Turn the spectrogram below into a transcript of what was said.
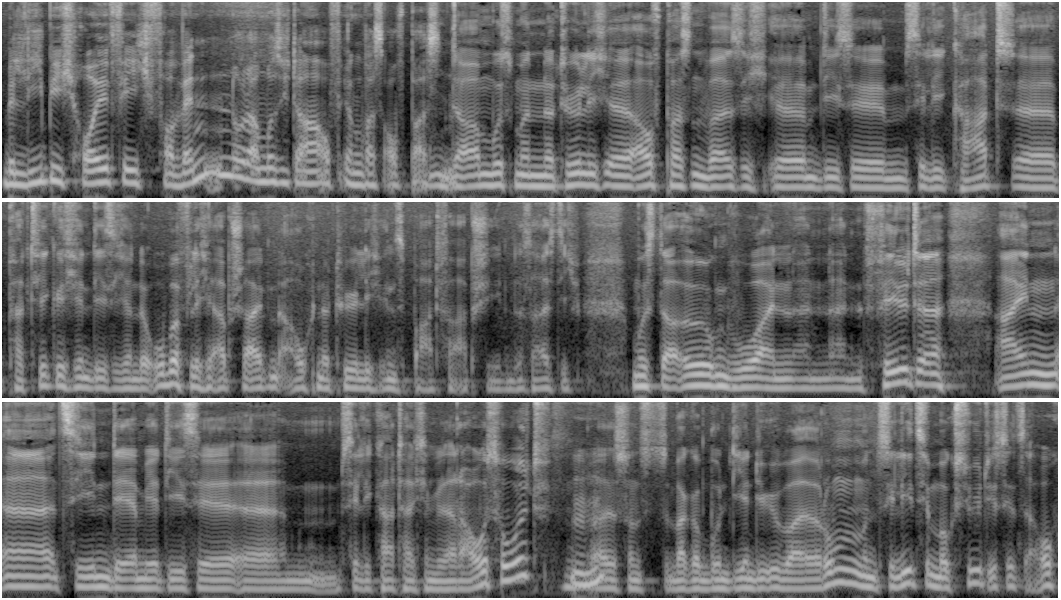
beliebig häufig verwenden oder muss ich da auf irgendwas aufpassen? Da muss man natürlich äh, aufpassen, weil sich äh, diese Silikatpartikelchen, die sich an der Oberfläche abscheiden, auch natürlich ins Bad verabschieden. Das heißt, ich muss da irgendwo einen, einen Filter einziehen, der mir diese ähm, Silikatteilchen wieder rausholt, mhm. weil sonst vagabundieren die überall rum. Und Siliziumoxid ist jetzt auch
